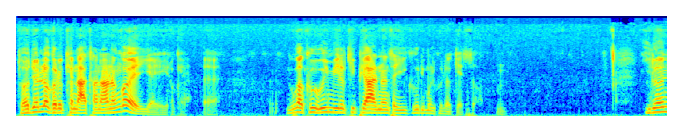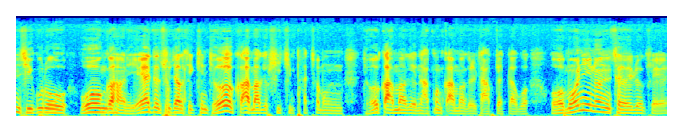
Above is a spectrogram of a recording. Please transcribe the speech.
저절로 그렇게 나타나는 거예요. 이게 이렇게. 예. 누가 그 의미를 깊이 알면서 이 그림을 그렸겠어. 음. 이런 식으로 온가하니 애들 수장시킨 저 까마귀 시침 파쳐먹는 저 까마귀 나쁜 까마귀를 잡겠다고 어머니는 저 이렇게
